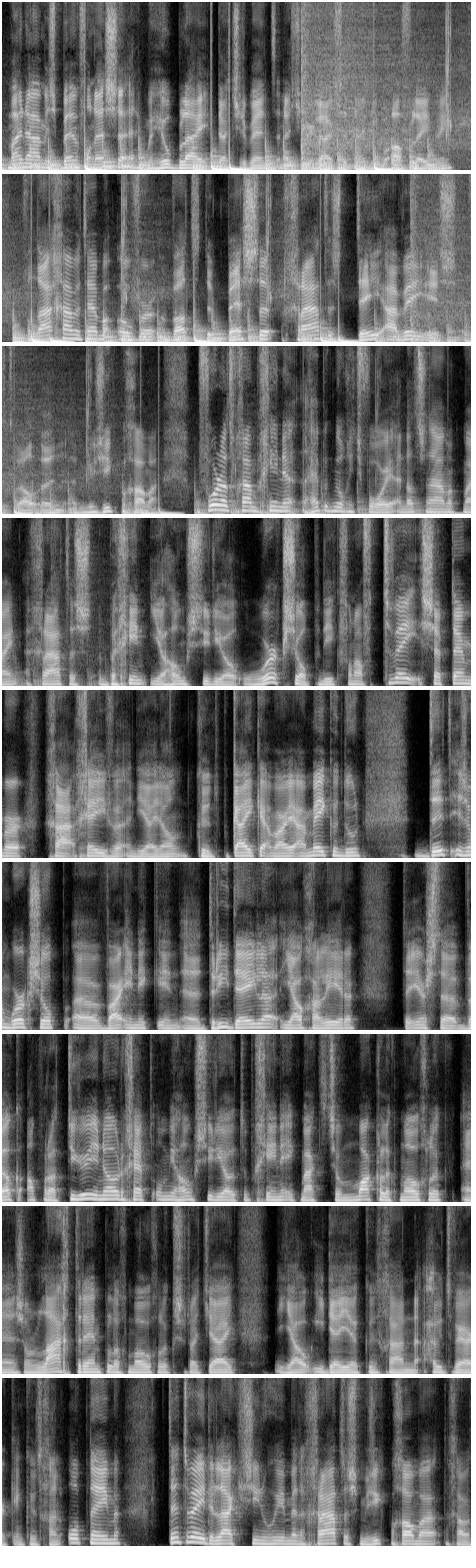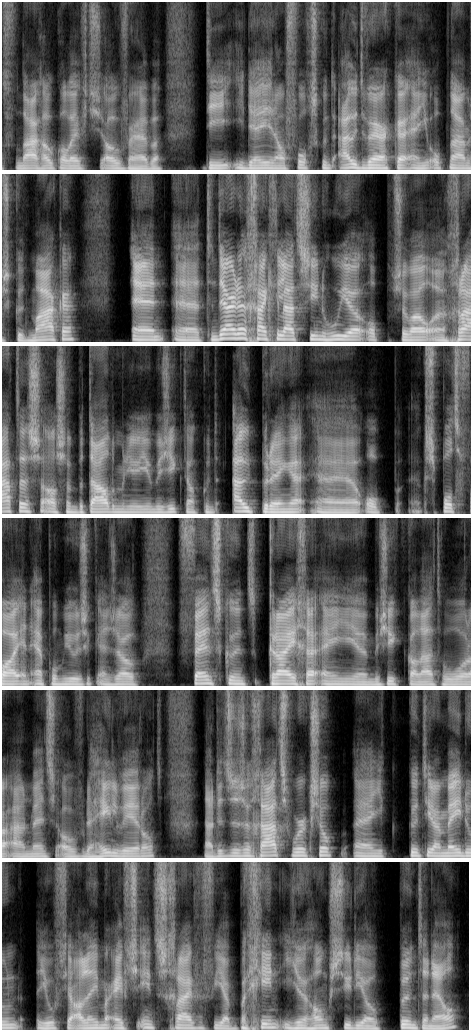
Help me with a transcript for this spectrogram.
Mijn naam is Ben van Essen en ik ben heel blij dat je er bent en dat je weer luistert naar een nieuwe aflevering. Vandaag gaan we het hebben over wat de beste gratis DAW is, oftewel een, muziekprogramma. Maar voordat we gaan beginnen heb ik nog iets voor je en dat is namelijk mijn gratis Begin Je Home Studio workshop die ik vanaf 2 september ga geven en die jij dan kunt bekijken en waar je aan mee kunt doen. Dit is een workshop uh, waarin ik in uh, drie delen jou ga leren Ten eerste welke apparatuur je nodig hebt om je home studio te beginnen. Ik maak het zo makkelijk mogelijk en zo laagdrempelig mogelijk, zodat jij jouw ideeën kunt gaan uitwerken en kunt gaan opnemen. Ten tweede laat je zien hoe je met een gratis muziekprogramma, daar gaan we het vandaag ook al eventjes over hebben, die ideeën dan volgens kunt uitwerken en je opnames kunt maken. En uh, ten derde ga ik je laten zien hoe je op zowel een gratis als een betaalde manier je muziek dan kunt uitbrengen uh, op Spotify en Apple Music en zo fans kunt krijgen en je muziek kan laten horen aan mensen over de hele wereld. Nou, dit is dus een gratis workshop en je kunt hier aan meedoen. Je hoeft je alleen maar eventjes in te schrijven via beginjehomestudio.nl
